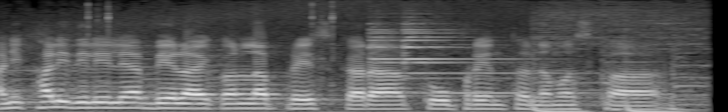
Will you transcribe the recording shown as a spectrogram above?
आणि खाली दिलेल्या बेल आयकॉनला प्रेस करा. तोपर्यंत नमस्कार.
